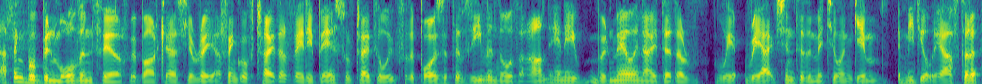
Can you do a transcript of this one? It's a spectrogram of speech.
I think we've been more than fair with Barkas. You're right. I think we've tried our very best. We've tried to look for the positives, even though there aren't any. When Mel and I did a re- reaction to the Midtjylland game immediately after it,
